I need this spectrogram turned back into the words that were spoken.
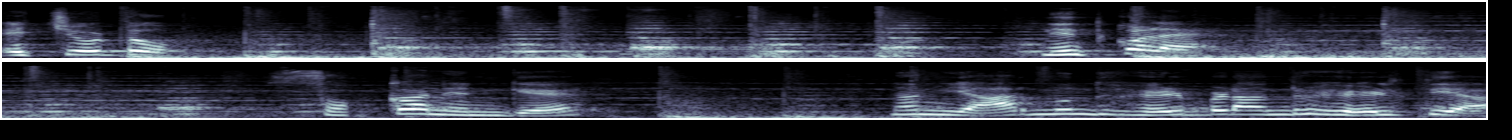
ಏ ನಿಂತ್ಕೊಳೆ. ಸೊಕ್ಕ ನಿನ್ಗೆ. ನಾನು ಯಾರ ಮುಂದೆ ಹೇಳ್ಬೇಡ ಅಂದ್ರೂ ಹೇಳ್ತೀಯಾ?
